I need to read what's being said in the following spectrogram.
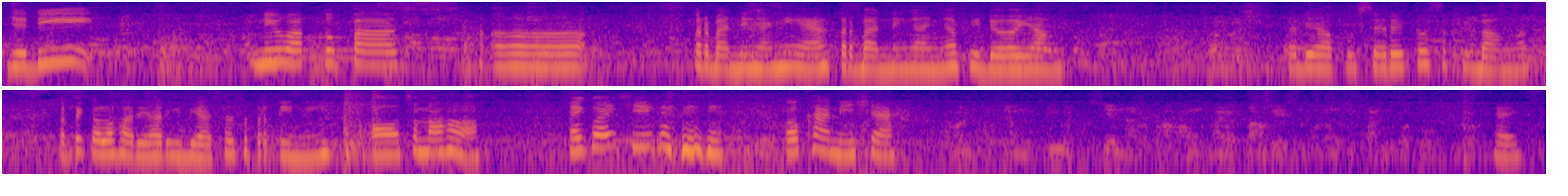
jadi ini waktu pas uh, perbandingannya ya perbandingannya video yang tadi aku share itu sepi banget. Tapi kalau hari-hari biasa seperti ini oh cuma ha hai kuan oh, nisha. guys.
